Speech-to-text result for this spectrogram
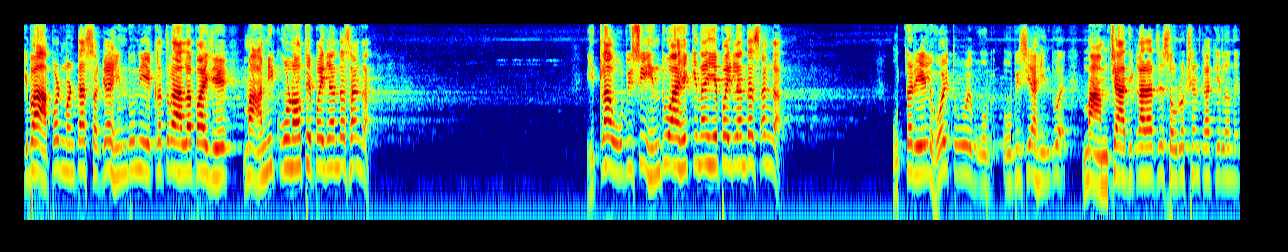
की बा आपण म्हणता सगळ्या हिंदूंनी एकत्र आलं पाहिजे. मग आम्ही कोण आहोत हे पहिल्यांदा सांगा. इथला ओबीसी हिंदू आहे की नाही हे पहिल्यांदा सांगा. उत्तर येईल होय तो ओबीसी हा हिंदू आहे. मग आमच्या अधिकाराचे संरक्षण का केलं नाही?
